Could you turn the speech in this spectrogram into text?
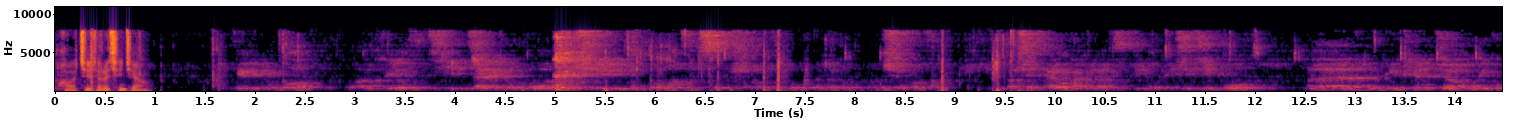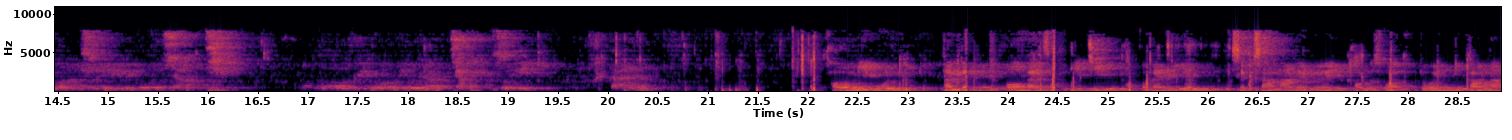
好，接下来请讲。เขามีบุญตั้งแต่หลวงพ่อไปสอนที่จีนเขาก็ไปเรียนศึกษามาเรื่อยๆเขารู้สึกว่าตัวเองมีก้าวหน้า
